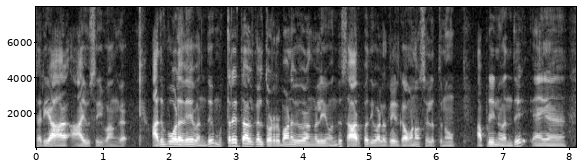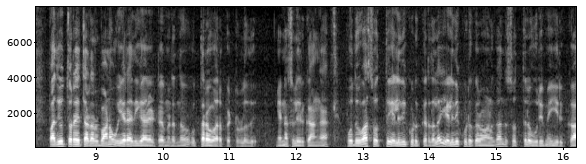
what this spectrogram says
சரியாக ஆய்வு செய்வாங்க. அதுபோலவே வந்து முத்திரைத்தாள்கள் தொடர்பான விவரங்களையும் வந்து சார்பதிவாளர்கள் கவனம் செலுத்தணும் அப்படின்னு வந்து பதிவுத்துறை தொடர்பான உயர் அதிகாரியிடமிருந்து உத்தரவு வரப்பெற்றுள்ளது. என்ன சொல்லியிருக்காங்க? பொதுவாக சொத்து எழுதி கொடுக்குறதுல எழுதி கொடுக்குறவங்களுக்கு அந்த சொத்துல உரிமை இருக்கா?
